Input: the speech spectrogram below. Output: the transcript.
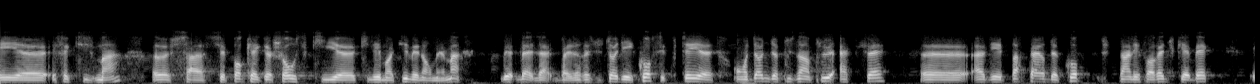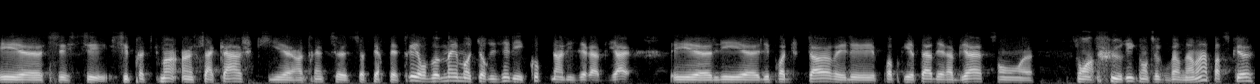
Et euh, effectivement, euh, ça c'est pas quelque chose qui, euh, qui les motive énormément. Ben, ben, le résultat des courses, écoutez, euh, on donne de plus en plus accès euh, à des parterres de coupe dans les forêts du Québec. Et euh, c'est- pratiquement un saccage qui est en train de se, se perpétrer. On veut même autoriser les coupes dans les érablières. Et les, les producteurs et les propriétaires d'érablières sont, sont en furie contre le gouvernement parce que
